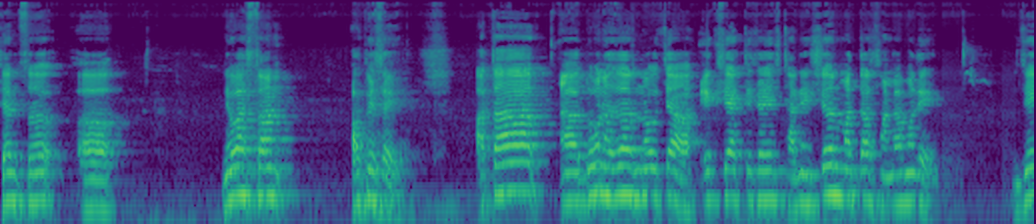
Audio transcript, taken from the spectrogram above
त्यांचं निवासस्थान ऑफिस आहे. आता दोन हजार नऊच्या एकशे अठ्ठेचाळीस ठाणे शहर मतदारसंघामध्ये जे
